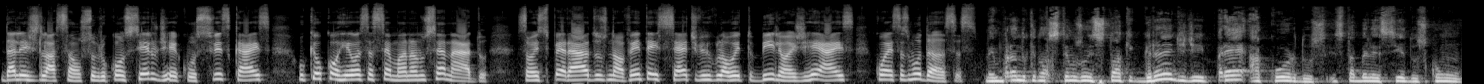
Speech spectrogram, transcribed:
da legislação sobre o Conselho de Recursos Fiscais, o que ocorreu essa semana no Senado. São esperados 97,8 bilhões de reais com essas mudanças. Lembrando que nós temos um estoque grande de pré-acordos estabelecidos com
